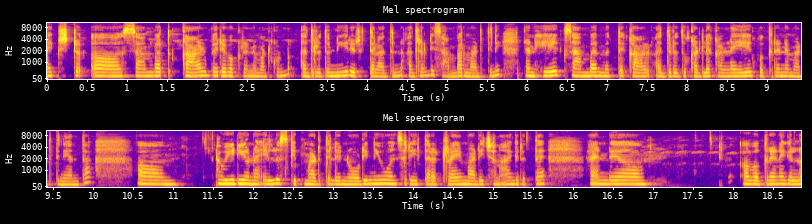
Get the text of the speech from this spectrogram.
ನೆಕ್ಸ್ಟ್ ಸಾಂಬಾರ್ದು ಕಾಳು ಬೇರೆ ಒಗ್ಗರಣೆ ಮಾಡಿಕೊಂಡು ಅದರದ್ದು ನೀರು ಇರುತ್ತಲ್ಲ, ಅದನ್ನು ಅದರಲ್ಲಿ ಸಾಂಬಾರು ಮಾಡ್ತೀನಿ. ನಾನು ಹೇಗೆ ಸಾಂಬಾರು ಮತ್ತು ಕಾಳು, ಅದರದ್ದು ಕಡಲೆಕಾಳನ್ನ ಹೇಗೆ ಒಗ್ಗರಣೆ ಮಾಡ್ತೀನಿ ಅಂತ ವೀಡಿಯೋನ ಎಲ್ಲೂ ಸ್ಕಿಪ್ ಮಾಡ್ತಿಲ್ಲ. ನೋಡಿ, ನೀವು ಒಂದ್ಸರಿ ಈ ಥರ ಟ್ರೈ ಮಾಡಿ ಚೆನ್ನಾಗಿರುತ್ತೆ. ಆ್ಯಂಡ್ ಒಗ್ಗರಣೆಗೆಲ್ಲ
